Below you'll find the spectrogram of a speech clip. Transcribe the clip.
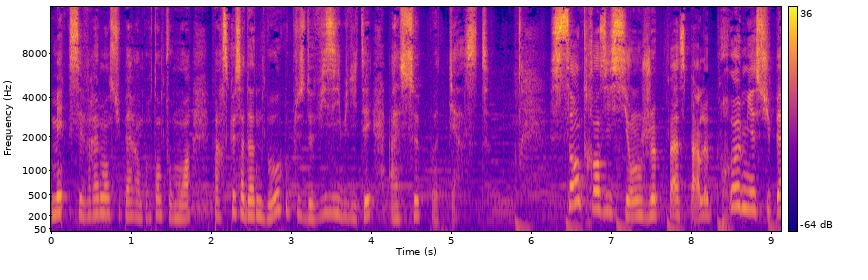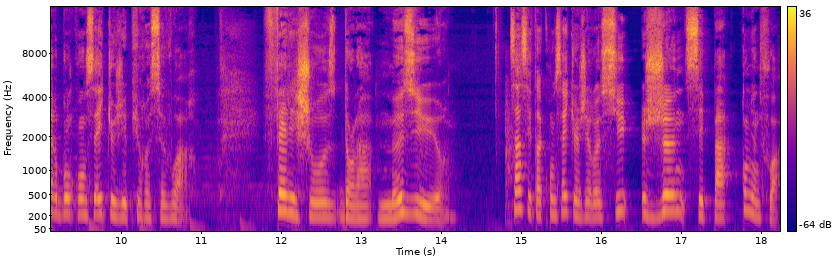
mais c'est vraiment super important pour moi parce que ça donne beaucoup plus de visibilité à ce podcast. Sans transition, je passe par le premier super bon conseil que j'ai pu recevoir. Fais les choses dans la mesure. Ça, c'est un conseil que j'ai reçu je ne sais pas combien de fois.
